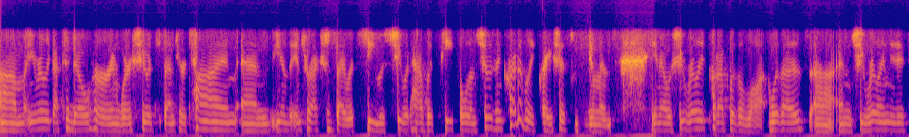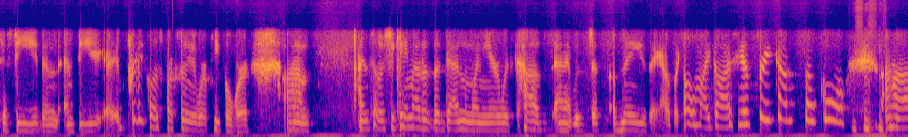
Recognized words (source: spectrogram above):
um, you really got to know her and where she would spend her time and, you know, the interactions I would see was she would have with people. And she was incredibly gracious with humans. You know, she really put up with a lot with us uh, and she really needed to feed and, and be in pretty close proximity to where people were. Um, and so she came out of the den one year with cubs, and it was just amazing. I was like, "Oh my gosh, she has three cubs! So cool!" uh,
